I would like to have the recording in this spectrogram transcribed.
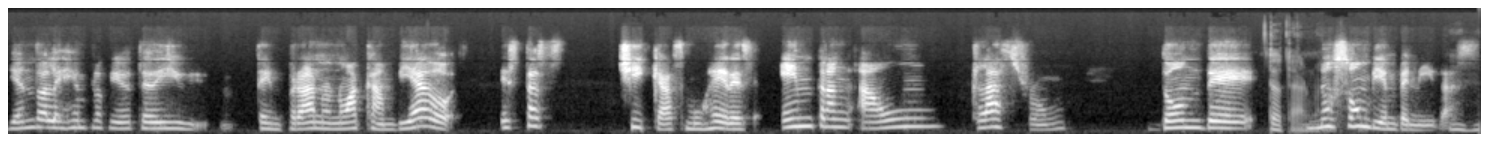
yendo al ejemplo que yo te di temprano, no ha cambiado. Estas chicas, mujeres, entran a un classroom donde no son bienvenidas.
